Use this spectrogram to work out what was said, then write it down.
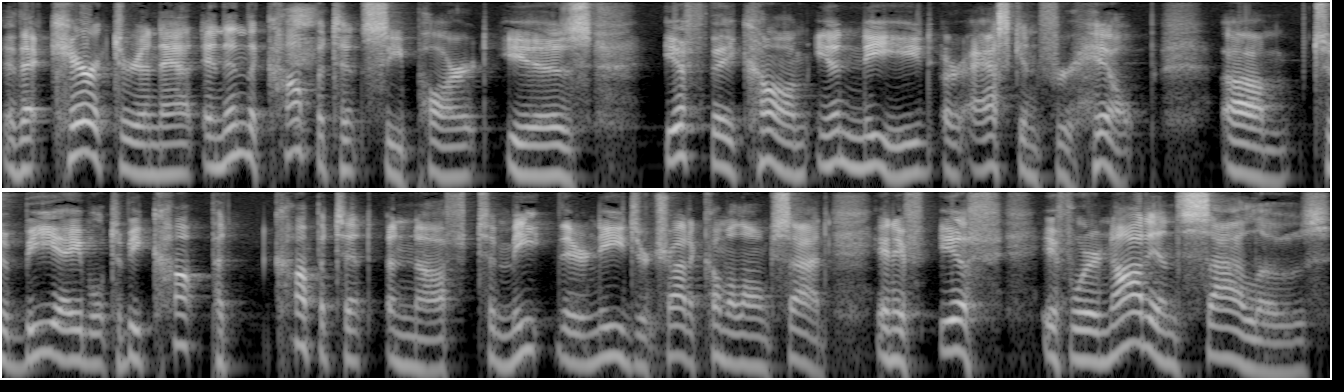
And that character in that. And then the competency part is if they come in need or asking for help, um, to be able to be competent competent enough to meet their needs or try to come alongside and if if if we're not in silos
